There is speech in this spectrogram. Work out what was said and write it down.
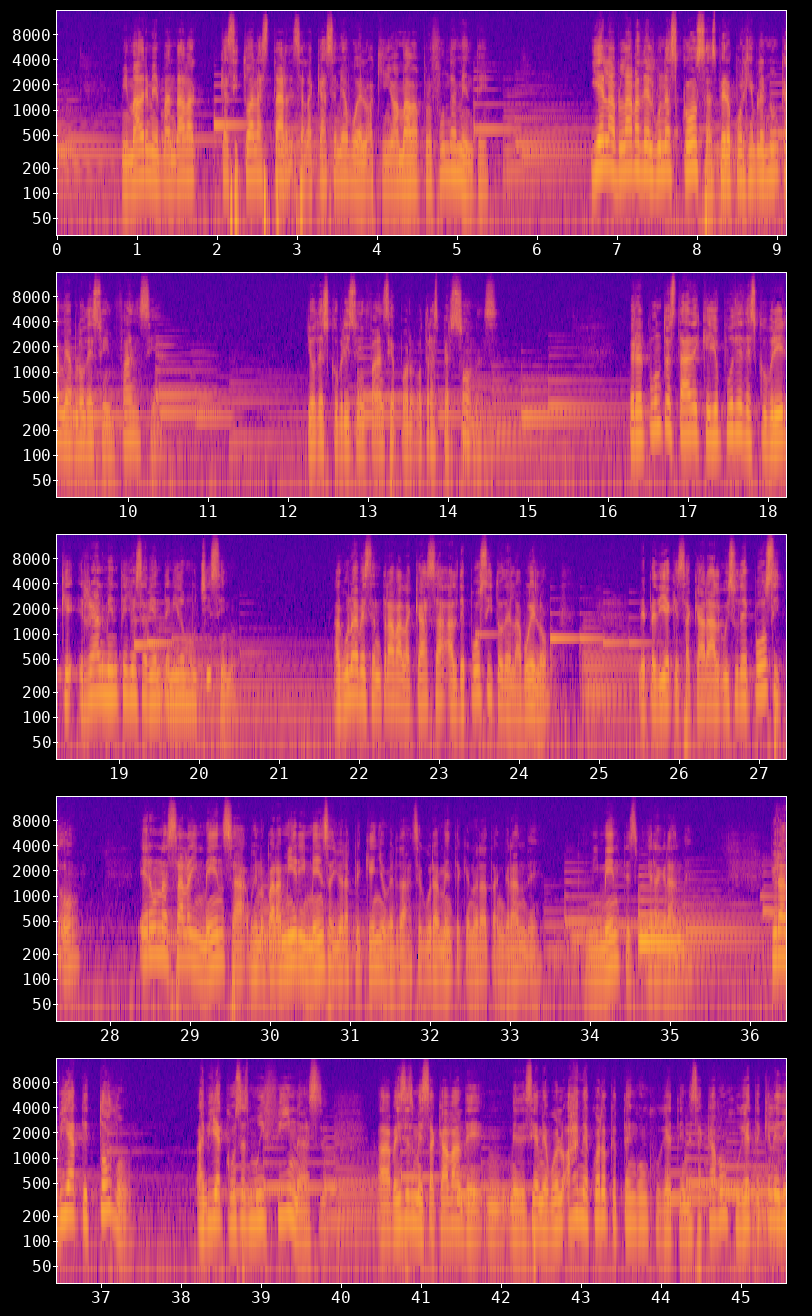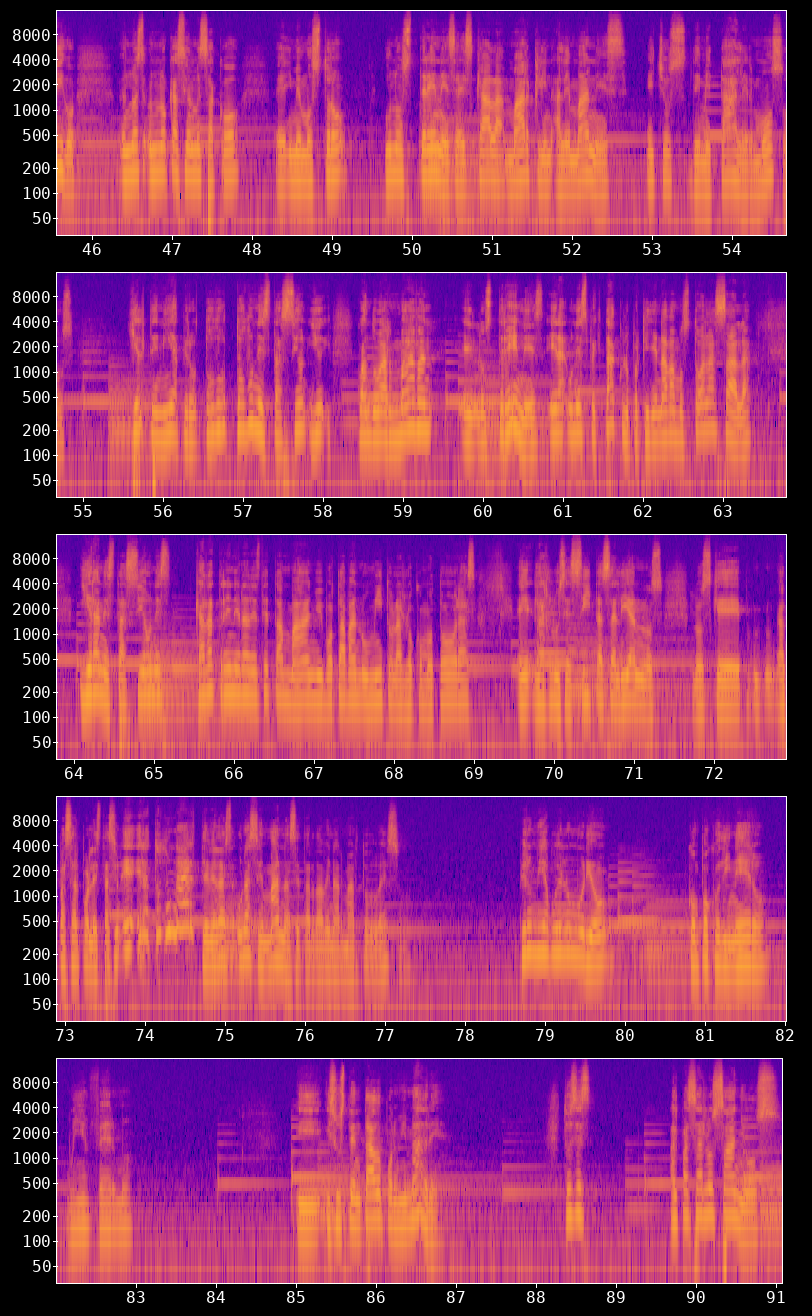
mi madre me mandaba casi todas las tardes a la casa de mi abuelo, a quien yo amaba profundamente. Y él hablaba de algunas cosas, pero por ejemplo nunca me habló de su infancia. Yo descubrí su infancia por otras personas. Pero el punto está de que yo pude descubrir que realmente ellos habían tenido muchísimo. Alguna vez entraba a la casa al depósito del abuelo, me pedía que sacara algo y su depósito era una sala inmensa. Bueno, para mí era inmensa, yo era pequeño, ¿verdad? Seguramente que no era tan grande. mi mente era grande. Pero había de todo. Había cosas muy finas. A veces me sacaban de, me decía mi abuelo, ah, me acuerdo que tengo un juguete. Y me sacaba un juguete, ¿qué le digo? En una, ocasión me sacó eh, y me mostró unos trenes a escala Marklin alemanes hechos de metal, hermosos. Y él tenía, pero todo, toda una estación. Y cuando armaban eh, los trenes era un espectáculo porque llenábamos toda la sala y eran estaciones, cada tren era de este tamaño y botaban humito las locomotoras, eh, las lucecitas salían los, los que mm, al pasar por la estación, e, era todo un arte, ¿verdad? Una semana se tardaba en armar todo eso. Pero mi abuelo murió con poco dinero, muy enfermo y, y sustentado por mi madre. Entonces, al pasar los años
